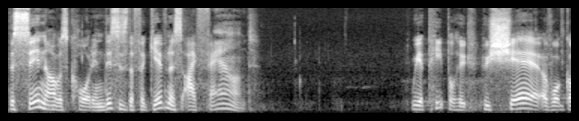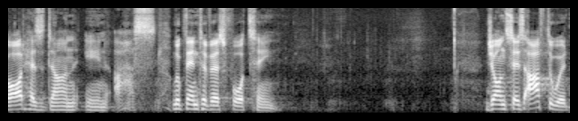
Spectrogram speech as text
the sin I was caught in. This is the forgiveness I found. We are people who, who share of what God has done in us. Look then to verse 14. John says, Afterward,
